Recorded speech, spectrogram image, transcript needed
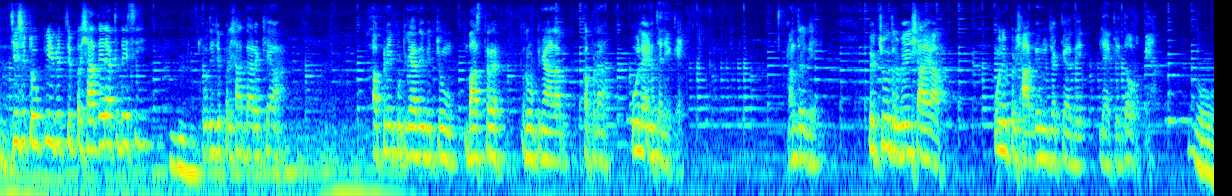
ਜਿਸ ਟੋਕਰੀ ਵਿੱਚ ਪ੍ਰਸ਼ਾਦੇ ਰੱਖਦੇ ਸੀ ਹੂੰ। ਉਹਦੇ 'ਚ ਪ੍ਰਸ਼ਾਦਾ ਰੱਖਿਆ। ਆਪਣੀ ਕੁਟੀਆਂ ਦੇ ਵਿੱਚੋਂ ਵਸਤਰ ਰੋਟੀਆਂ ਵਾਲਾ ਕਪੜਾ ਉਹ ਲੈਣ ਚਲੇ ਗਏ। ਅੰਦਰ ਗਏ। ਪਿੱਛੋਂ ਦਰਵੇਸ਼ ਆਇਆ। ਉਹਨੇ ਪ੍ਰਸ਼ਾਦੇ ਨੂੰ ਚੱਕਿਆ ਦੇ ਲੈ ਕੇ ਦੌੜ ਪਿਆ। ਉਹ।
